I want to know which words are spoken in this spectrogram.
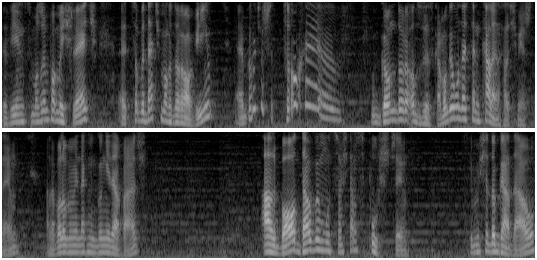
więc możemy pomyśleć, e, co by dać Mordorowi, e, by chociaż trochę Gondor odzyska. Mogę mu dać ten Kalenhal śmieszny, ale wolałbym jednak mu go nie dawać. Albo dałbym mu coś tam z puszczy. I bym się dogadał.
